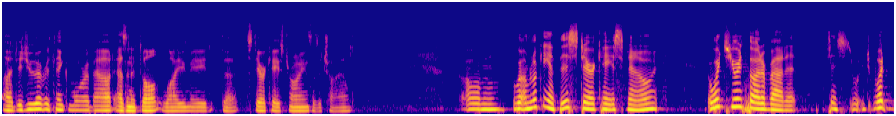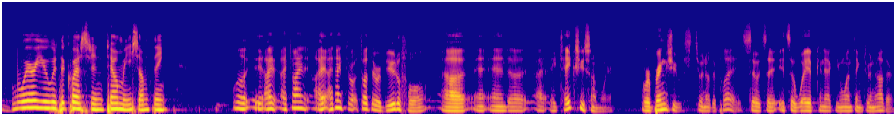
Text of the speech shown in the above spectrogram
Uh, did you ever think more about, as an adult, why you made the staircase drawings as a child? Um, well, I'm looking at this staircase now. What's your thought about it? Since what, where are you with the question? Tell me something. Well, I, I find I, I think thought they were beautiful, uh, a- and uh, it takes you somewhere, or it brings you to another place. So it's a it's a way of connecting one thing to another.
